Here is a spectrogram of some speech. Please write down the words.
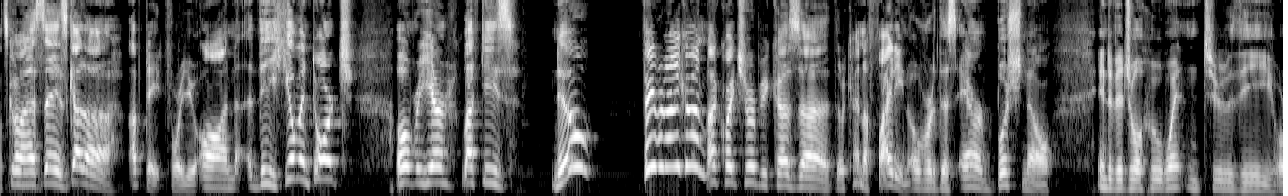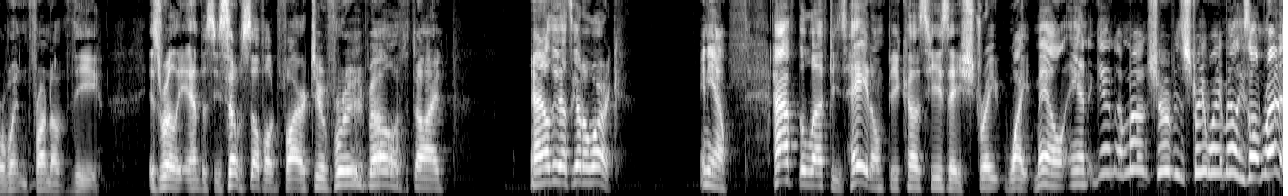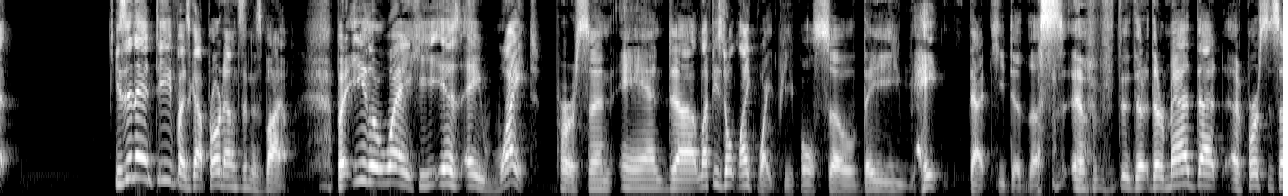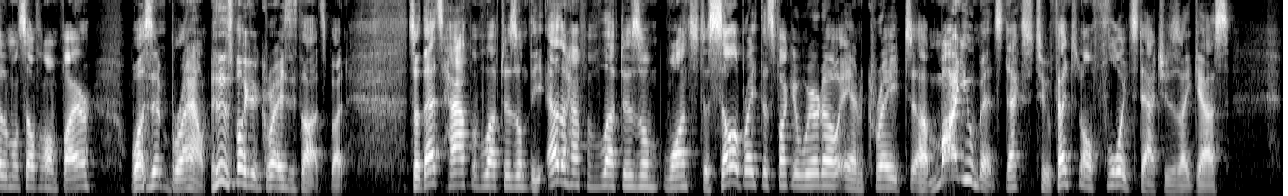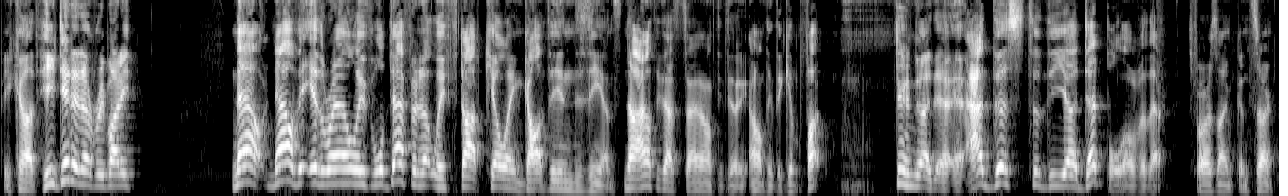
What's going on, SA? has got a update for you on the Human Torch over here. Lefty's new favorite icon? Not quite sure because uh, they're kind of fighting over this Aaron Bushnell individual who went into the or went in front of the Israeli embassy, set himself on fire to free Palestine. And I don't think that's gonna work. Anyhow, half the lefties hate him because he's a straight white male, and again, I'm not sure if he's a straight white male. He's on Reddit. He's in Antifa. He's got pronouns in his bio. But either way, he is a white person, and uh, lefties don't like white people, so they hate that he did this. they're, they're mad that a person set himself on fire wasn't brown. It is fucking crazy thoughts, but. So that's half of leftism. The other half of leftism wants to celebrate this fucking weirdo and create uh, monuments next to fentanyl Floyd statues, I guess, because he did it, everybody. Now, now the Israelis will definitely stop killing Gazans. No, I don't think that's. I don't think. They, I don't think they give a fuck. Add this to the uh, Deadpool over there, as far as I'm concerned.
